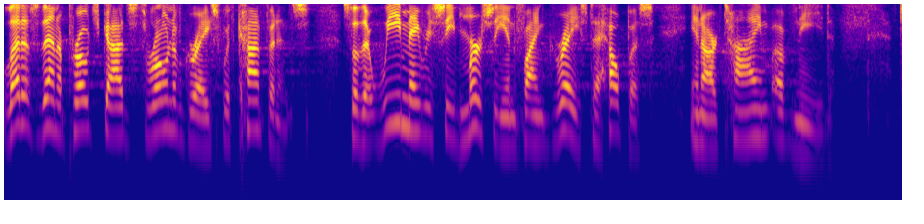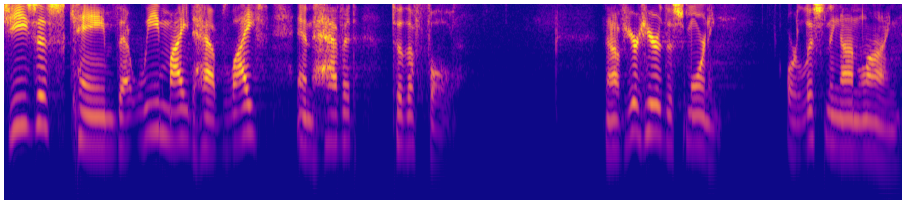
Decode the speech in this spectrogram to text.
Let us then approach God's throne of grace with confidence so that we may receive mercy and find grace to help us in our time of need. Jesus came that we might have life and have it to the full. Now, if you're here this morning or listening online,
